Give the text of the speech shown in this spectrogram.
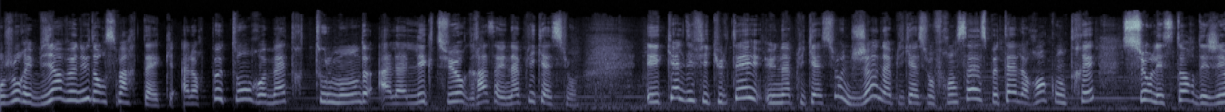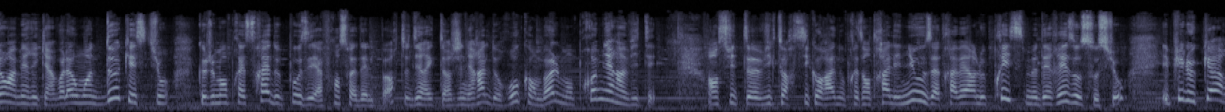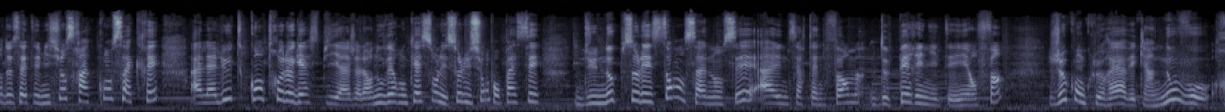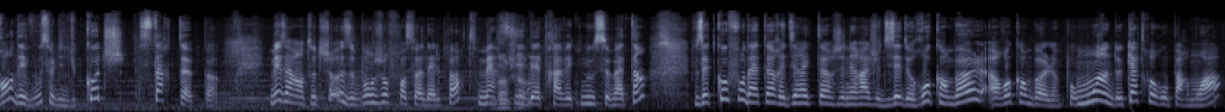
Bonjour et bienvenue dans Smart Tech. Alors peut-on remettre tout le monde à la lecture grâce à une application? Et quelles difficultés une application, une jeune application française peut-elle rencontrer sur les stores des géants américains? Voilà au moins deux questions que je m'empresserai de poser à François Delporte, directeur général de Rocambole, mon premier invité. Ensuite, Victoire Sicora nous présentera les news à travers le prisme des réseaux sociaux. Et puis le cœur de cette émission sera consacré à la lutte contre le gaspillage. Alors nous verrons quelles sont les solutions pour passer d'une obsolescence annoncée à une certaine forme de pérennité. Et enfin, je conclurai avec un nouveau rendez-vous, celui du coach startup. Mais avant toute chose, bonjour François Delporte, merci d'être avec nous ce matin. Vous êtes cofondateur et directeur général, je disais, de Rocambole. Rocambole, pour moins de 4 euros par mois,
